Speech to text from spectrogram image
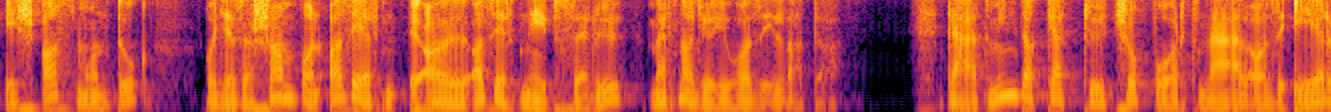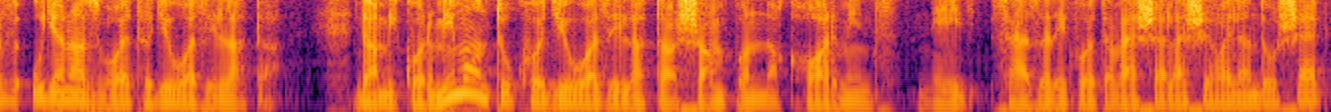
és azt mondtuk, hogy ez a sampon azért, azért népszerű, mert nagyon jó az illata. Tehát mind a kettő csoportnál az érv ugyanaz volt, hogy jó az illata. De amikor mi mondtuk, hogy jó az illata a samponnak, 34 százalék volt a vásárlási hajlandóság,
